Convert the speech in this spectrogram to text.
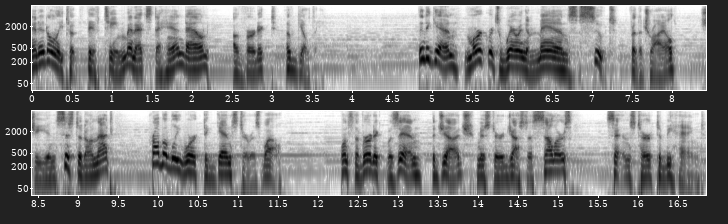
and it only took 15 minutes to hand down a verdict of guilty. Then again, Margaret's wearing a man's suit for the trial, she insisted on that, probably worked against her as well. Once the verdict was in, the judge, Mr. Justice Sellers, sentenced her to be hanged.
